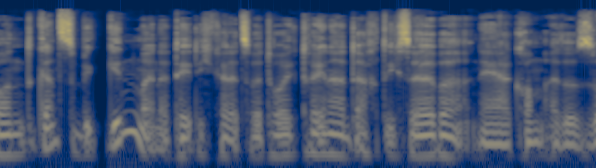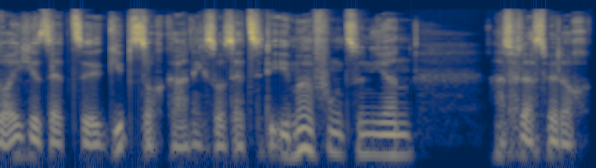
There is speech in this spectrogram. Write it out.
Und ganz zu Beginn meiner Tätigkeit als Rhetoriktrainer dachte ich selber, naja, komm, also solche Sätze gibt's doch gar nicht, so Sätze, die immer funktionieren. Also das wäre doch,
